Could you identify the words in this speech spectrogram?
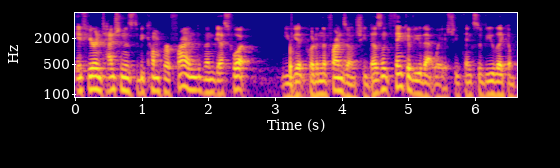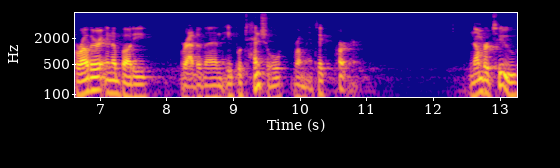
if your intention is to become her friend, then guess what? you get put in the friend zone. She doesn't think of you that way. She thinks of you like a brother and a buddy rather than a potential romantic partner. Number two,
